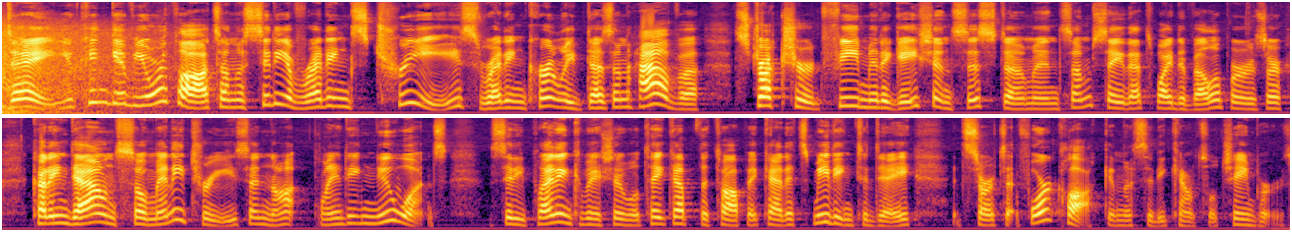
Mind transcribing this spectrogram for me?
today. You can give your thoughts on the City of Redding's trees. Redding currently doesn't have a structured fee mitigation system, and some say that's why developers are cutting down so many trees and not planting new ones. The City Planning Commission will take up the topic at its meeting today. It starts at 4 o'clock in the City Council chambers.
